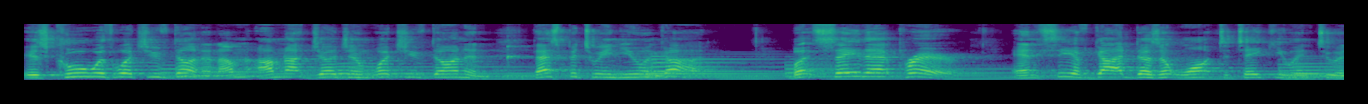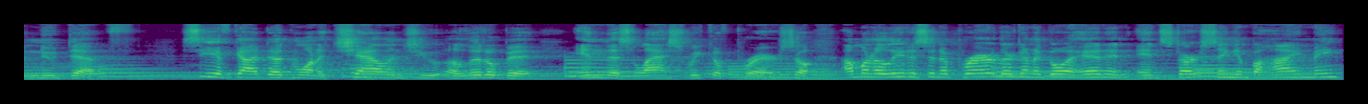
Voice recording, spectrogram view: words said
is cool with what you've done, and I'm, I'm not judging what you've done, and that's between you and God. But say that prayer and see if God doesn't want to take you into a new depth. See if God doesn't want to challenge you a little bit in this last week of prayer. So I'm going to lead us in a prayer. They're going to go ahead and, and start singing behind me.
